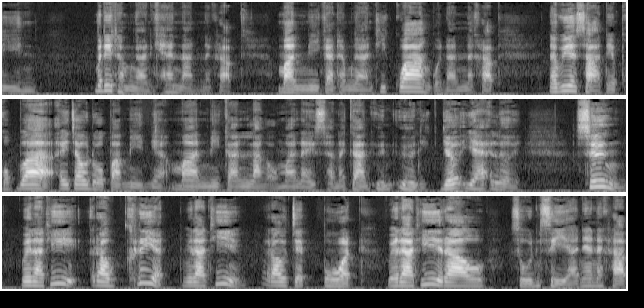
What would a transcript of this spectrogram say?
มีนไม่ได้ทำงานแค่นั้นนะครับ มันมีการทำงานที่กว้างกว่านั้นนะครับนักวิทยาศาสตร์เนี่ยพบว่าไอ้เจ้าโดปามีนเนี่ยมันมีการหลั่งออกมาในสถานการณ์อื่นๆ อีกเยอะแยะเลย ซึ่งเวลาที่เราเครียด เวลาที่เราเจ็บปวด เวลาที่เราสูญเสียเนี่ยนะครับ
